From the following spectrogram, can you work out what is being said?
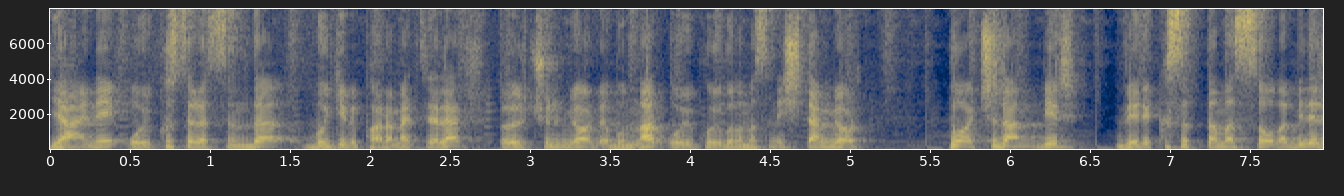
Yani uyku sırasında bu gibi parametreler ölçülmüyor ve bunlar uyku uygulamasını işlenmiyor. Bu açıdan bir veri kısıtlaması olabilir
